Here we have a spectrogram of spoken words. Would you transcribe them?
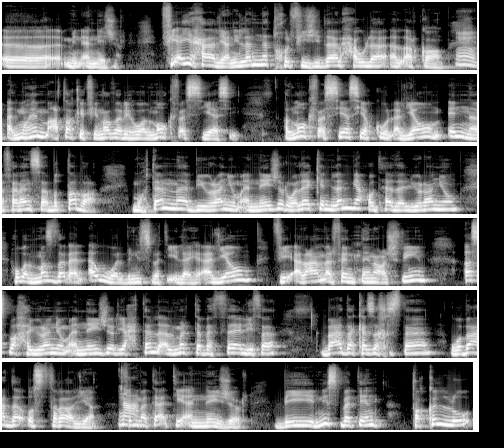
آه، من النيجر. في أي حال يعني لن ندخل في جدال حول الأرقام، المهم أعتقد في نظري هو الموقف السياسي. الموقف السياسي يقول اليوم إن فرنسا بالطبع مهتمة بيورانيوم النيجر ولكن لم يعد هذا اليورانيوم هو المصدر الأول بالنسبة إليها، اليوم في العام 2022 أصبح يورانيوم النيجر يحتل المرتبة الثالثة بعد كازاخستان وبعد أستراليا نعم. ثم تأتي النيجر بنسبة تقل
